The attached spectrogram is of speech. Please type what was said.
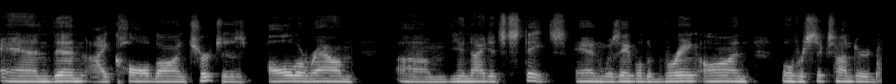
and then I called on churches all around um, the United States and was able to bring on over 600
